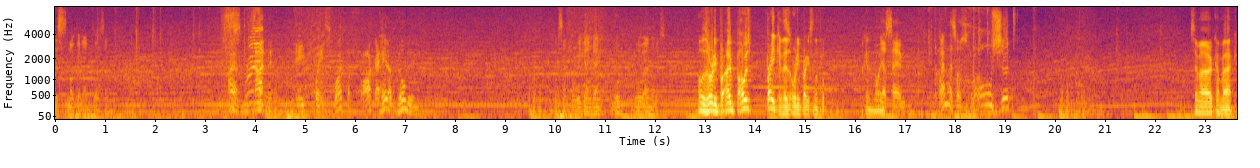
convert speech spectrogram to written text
This is not gonna end well, senpai. I am not in eighth place. What the fuck? I hate a building. Example, we gang gang. Blue, blue emeralds. Oh, there's already. I, I was breaking. There's already breaks on the floor. Fucking annoying. Yeah, same. Why am I so slow? Oh shit! Simo, come back.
